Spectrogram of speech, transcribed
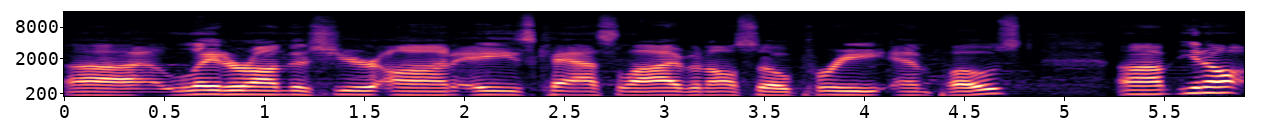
uh, later on this year on A's Cast Live and also pre and post. Um, you know,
